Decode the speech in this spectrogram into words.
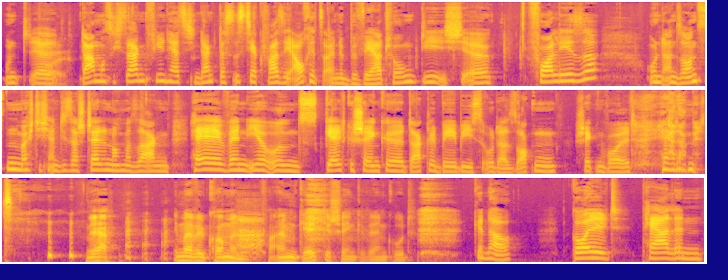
Und äh, da muss ich sagen, vielen herzlichen Dank. Das ist ja quasi auch jetzt eine Bewertung, die ich äh, vorlese. Und ansonsten möchte ich an dieser Stelle nochmal sagen, hey, wenn ihr uns Geldgeschenke, Dackelbabys oder Socken schicken wollt, her damit. Ja, immer willkommen. Vor allem Geldgeschenke wären gut. Genau. Gold, Perlen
